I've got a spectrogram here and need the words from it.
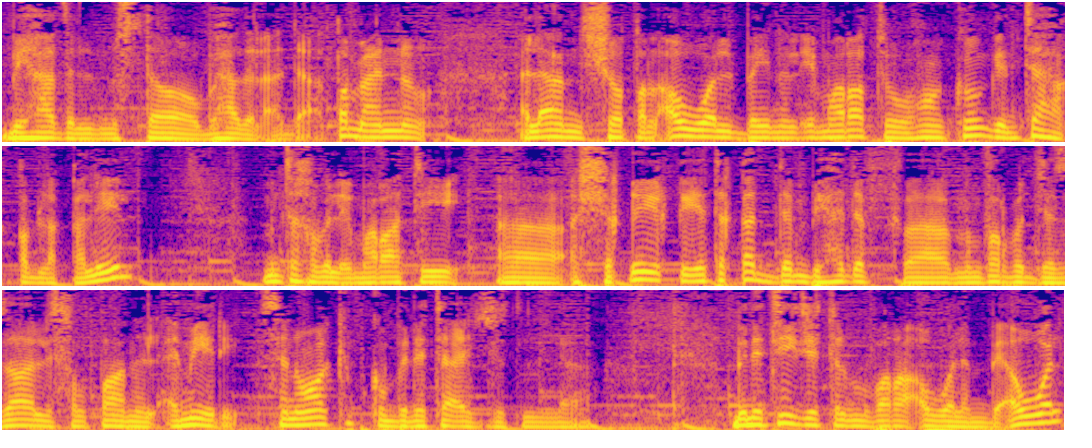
بهذا المستوى وبهذا الأداء. طبعا الآن الشوط الأول بين الإمارات وهونغ كونغ انتهى قبل قليل. المنتخب الاماراتي آه، الشقيق يتقدم بهدف آه، من ضربة جزاء لسلطان الأميري. سنواكبكم بنتائج بنتيجة المباراة أولا بأول.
